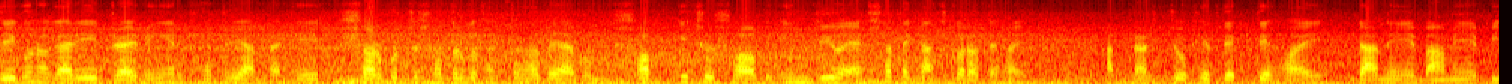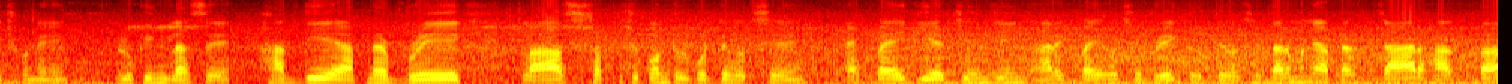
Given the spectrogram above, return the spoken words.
যে কোনো গাড়ি ড্রাইভিংয়ের ক্ষেত্রে আপনাকে সর্বোচ্চ সতর্ক থাকতে হবে এবং সব কিছু সব ইন্দ্রিয় একসাথে কাজ করাতে হয়। আপনার চোখে দেখতে হয়, ডানে, বামে, পিছনে লুকিং গ্লাসে হাত দিয়ে আপনার ব্রেক ক্লাস সব কিছু কন্ট্রোল করতে হচ্ছে। এক পায়ে গিয়ার চেঞ্জিং আরেক পায়ে হচ্ছে ব্রেক ধরতে হচ্ছে। তার মানে আপনার চার হাত পা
